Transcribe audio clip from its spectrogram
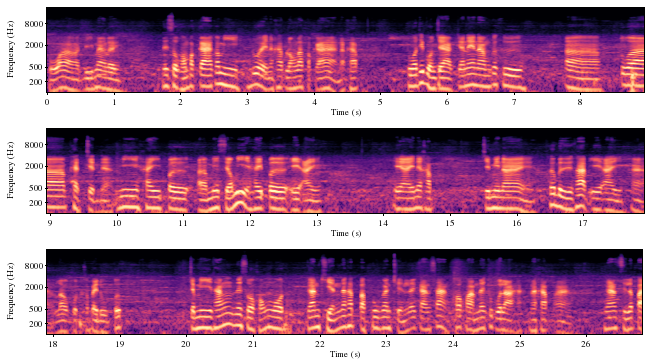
ผมว่าดีมากเลย ในส่วนของปากกาก็มีด้วยนะครับ รองรับปากกานะครับ ตัวที่ผมจะจะแนะนำก็คือตัวแพด7เนี่ยมีไฮเปอร์มี Xiaomi Hyper AI AI เนี่ยครับ Gemini เพิ่มประสิทธิภาพ AI อ่าเรากดเข้าไปดูปุ๊บ จะมีทั้งในส่วนของโหมดการเขียนนะครับ ปรับปรุงการเขียนและการสร้างข้อความได้ทุกเวลานะครับอ่างานศิลปะ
